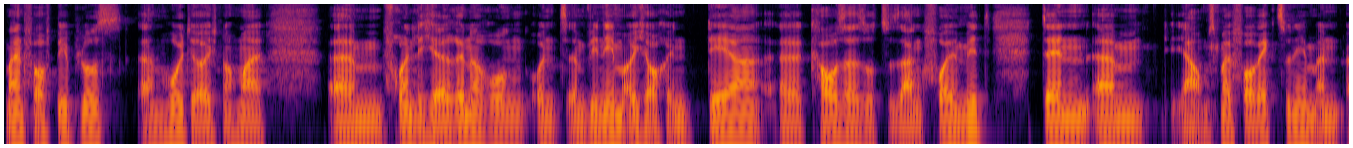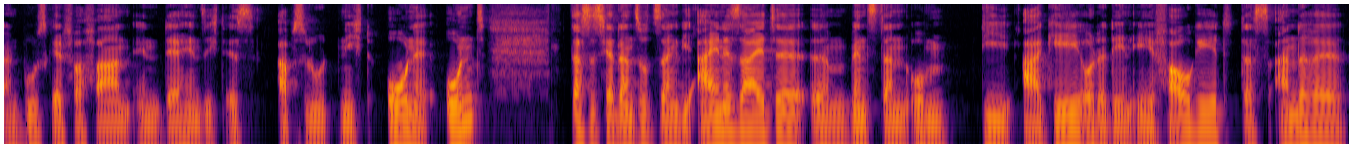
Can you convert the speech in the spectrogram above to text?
Mein VfB Plus. Ähm, holt ihr euch nochmal ähm, freundliche Erinnerungen und ähm, wir nehmen euch auch in der äh, Causa sozusagen voll mit. Denn ja, um es mal vorwegzunehmen, ein, ein Bußgeldverfahren in der Hinsicht ist absolut nicht ohne. Und das ist ja dann sozusagen die eine Seite, ähm, wenn es dann um die AG oder den EV geht. Das andere,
